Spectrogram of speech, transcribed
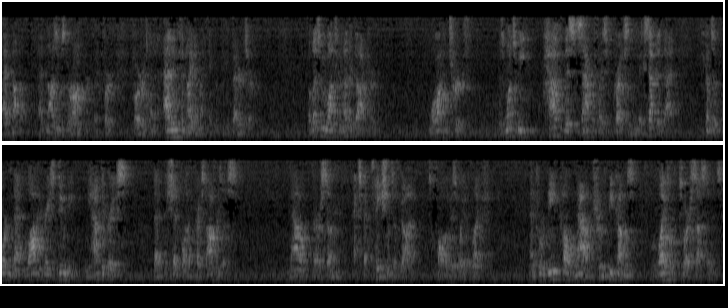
ad, ad nauseum is the wrong word, but for, for uh, ad infinitum, I think would be the better term. But let's move on to another doctrine law and truth. Because once we have this sacrifice of Christ and we've accepted that, it becomes important that law and grace do meet. We have the grace that the shed blood of Christ offers us. Now there are some expectations of God to follow his way of life. And if we're being called now, truth becomes vital to our sustenance.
